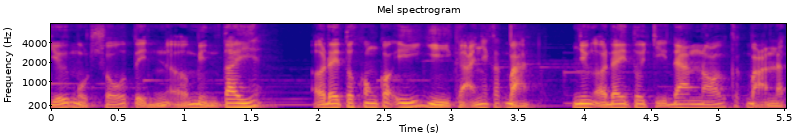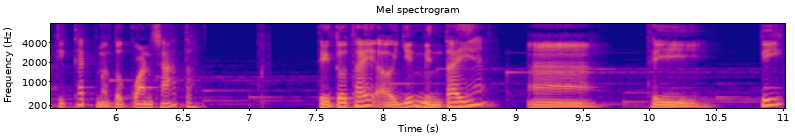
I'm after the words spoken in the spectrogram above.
dưới một số tỉnh ở miền tây á, ở đây tôi không có ý gì cả nha các bạn. Nhưng ở đây tôi chỉ đang nói với các bạn là cái cách mà tôi quan sát thôi. Thì tôi thấy ở dưới miền tây á à, thì cái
